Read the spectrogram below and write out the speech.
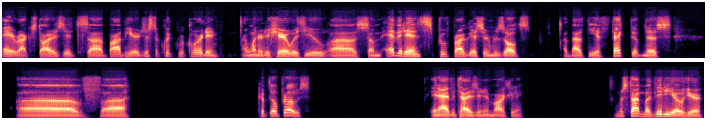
Hey, rock stars, it's uh, Bob here. Just a quick recording. I wanted to share with you uh, some evidence, proof, progress, and results about the effectiveness of uh, crypto pros in advertising and marketing. I'm going to start my video here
